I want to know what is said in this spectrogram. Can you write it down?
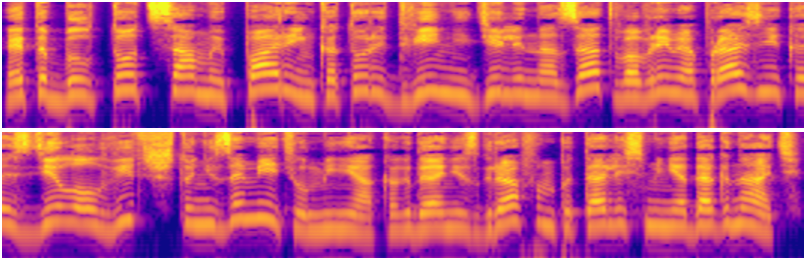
Это был тот самый парень, который две недели назад во время праздника сделал вид, что не заметил меня, когда они с графом пытались меня догнать.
